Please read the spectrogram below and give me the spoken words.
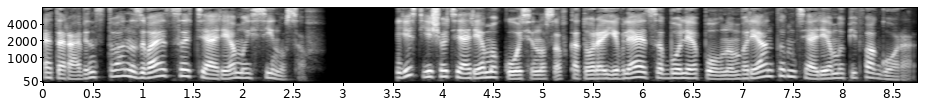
Это равенство называется теоремой синусов. Есть еще теорема косинусов, которая является более полным вариантом теоремы Пифагора.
